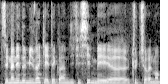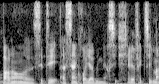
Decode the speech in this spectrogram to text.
C'est une année 2020 qui a été quand même difficile, mais euh, culturellement parlant, euh, c'était assez incroyable. Merci. Effectivement.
